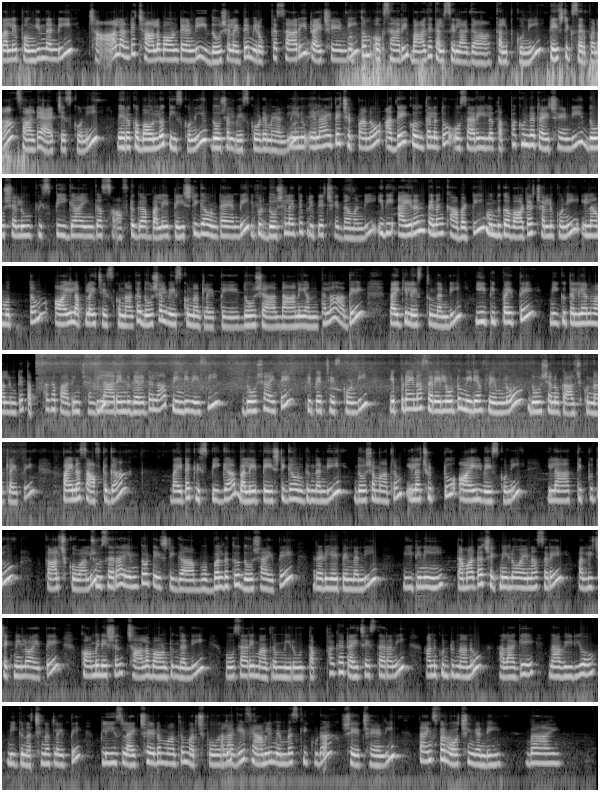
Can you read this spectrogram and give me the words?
భలే పొంగిందండి. చాలా అంటే చాలా బాగుంటాయండి. ఈ దోశలు అయితే మీరు ఒక్కసారి ట్రై చేయండి. మొత్తం ఒకసారి బాగా కలిసేలాగా కలుపుకొని టేస్ట్కి సరిపడా సాల్ట్ యాడ్ చేసుకొని వేరొక బౌల్లో తీసుకొని దోశలు వేసుకోవడమే అండి. నేను ఎలా అయితే చెప్పానో అదే కొలతలతో ఓసారి ఇలా తప్పకుండా ట్రై చేయండి. దోశలు క్రిస్పీగా ఇంకా సాఫ్ట్గా భలే టేస్టీగా ఉంటాయండి. ఇప్పుడు దోశలు అయితే ప్రిపేర్ చేద్దామండి. ఇది ఐరన్ పెనం కాబట్టి ముందుగా వాటర్ చల్లుకొని ఇలా మొత్తం ఆయిల్ అప్లై చేసుకున్నాక దోశలు వేసుకున్నట్లయితే దోశ దాని అంతలా అదే పైకి లేస్తుందండి. ఈ టిప్ అయితే మీకు తెలియని వాళ్ళు ఉంటే తప్పగా పాటించండి. ఇలా రెండు గరిటెల పిండి వేసి దోశ అయితే ప్రిపేర్ చేసుకోండి. ఎప్పుడైనా సరే లో టు మీడియం ఫ్లేమ్లో దోశను కాల్చుకున్నట్లయితే పైన సాఫ్ట్గా బయట క్రిస్పీగా భలే టేస్టీగా ఉంటుందండి. దోశ మాత్రం ఇలా చుట్టూ ఆయిల్ వేసుకొని ఇలా తిప్పుతూ కాల్చుకోవాలి. చూసారా? ఎంతో టేస్టీగా బొబ్బలతో దోశ అయితే రెడీ అయిపోయిందండి. వీటిని టమాటా చట్నీలో అయినా సరే పల్లి చట్నీలో అయితే కాంబినేషన్ చాలా బాగుంటుందండి. ఓసారి మాత్రం మీరు తప్పక ట్రై చేస్తారని అనుకుంటున్నాను. అలాగే నా వీడియో మీకు నచ్చినట్లయితే ప్లీజ్ లైక్ చేయడం మాత్రం మర్చిపోవద్దు. అలాగే ఫ్యామిలీ మెంబర్స్కి కూడా షేర్ చేయండి. థ్యాంక్స్ ఫర్ వాచింగ్ అండి. బాయ్.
